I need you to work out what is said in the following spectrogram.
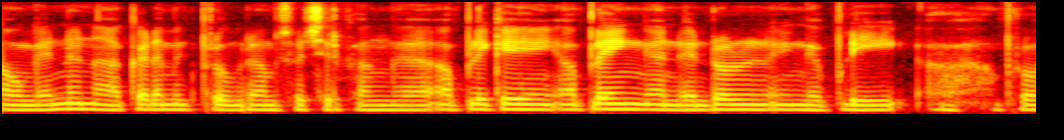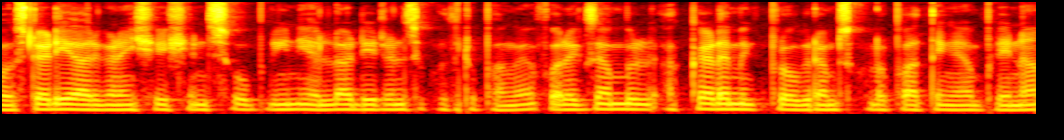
அவங்க என்னென்ன அகாடமிக் ப்ரோக்ராம்ஸ் வச்சுருக்காங்க அப்ளிகே அப்ளைங் அண்ட் என்ரோலிங் எப்படி அப்புறம் ஸ்டடி ஆர்கனைசேஷன்ஸ் அப்படின்னு எல்லா டீட்டெயில்ஸும் கொடுத்துருப்பாங்க. ஃபார் எக்ஸாம்பிள் அகாடமிக் ப்ரோக்ராம்ஸ்குள்ளே பார்த்தீங்க அப்படின்னா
